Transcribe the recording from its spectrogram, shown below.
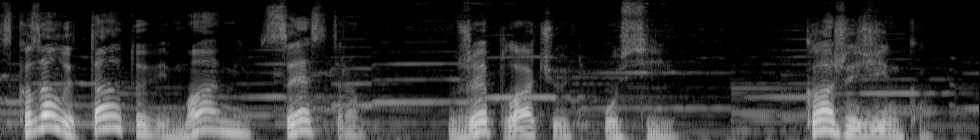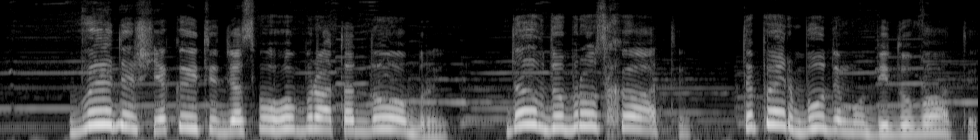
Сказали татові, мамі, сестрам. Вже плачуть усі. Каже жінка: Видиш, який ти для свого брата добрий, дав добро з хати. Тепер будемо бідувати.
